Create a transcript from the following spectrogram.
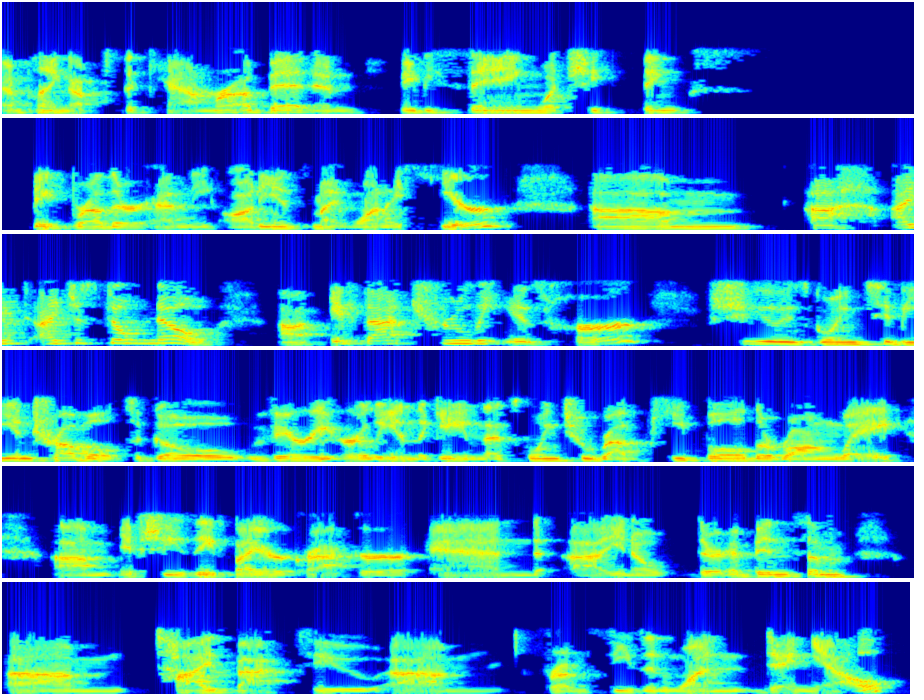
and playing up to the camera a bit and maybe saying what she thinks Big Brother and the audience might want to hear. Um, uh, I I just don't know uh, if that truly is her. She is going to be in trouble to go very early in the game. That's going to rub people the wrong way. Um, if she's a firecracker, and uh, you know there have been some um, ties back to um, from season one Danielle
